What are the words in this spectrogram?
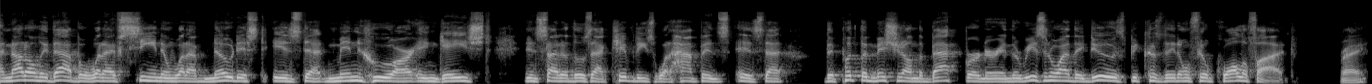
And not only that, but what I've seen and what I've noticed is that men who are engaged inside of those activities, what happens is that they put the mission on the back burner. And the reason why they do is because they don't feel qualified, right?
